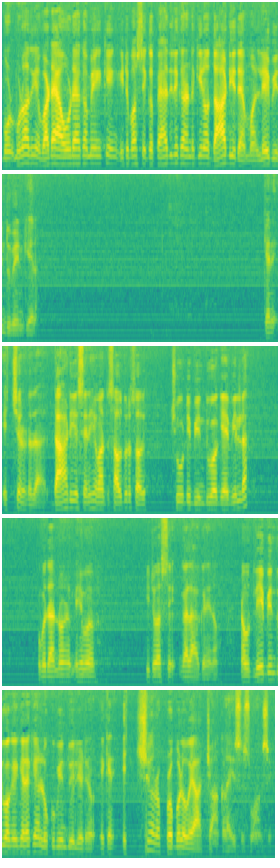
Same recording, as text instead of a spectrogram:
මොනවද කියන්නේ වඩා ඕඩෑකමකින් ඊට පස්සේ එක පැහැදිලි කරන්න කියනවා දාඩිය දැම්මා ලේ බින්දුවෙන් කියලා. කියන්නේ එච්චරට දාඩිය සෙනෙහවන්ත සහෝදර සහෝදර චූටි බින්දුවගේ ඇවිල්ලා ඔබ දන්නවනේ මෙහෙම ඊට පස්සේ ගලාගෙන එනවා. නමුත් ලේ බින්දුව වගේ කියලා කියන්නේ ලොකු බින්දුව එළියට එනවා. ඒ කියන්නේ එච්චර ප්‍රබලව යාචා කළා යේසුස් වහන්සේ.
